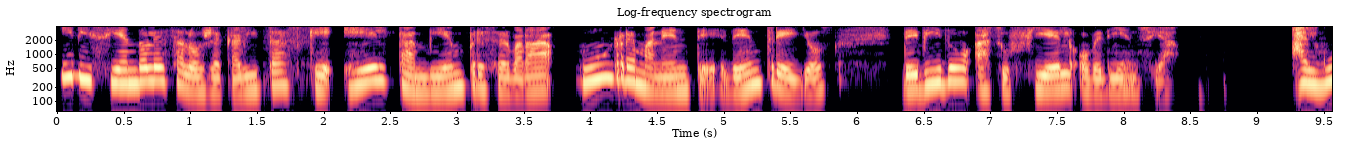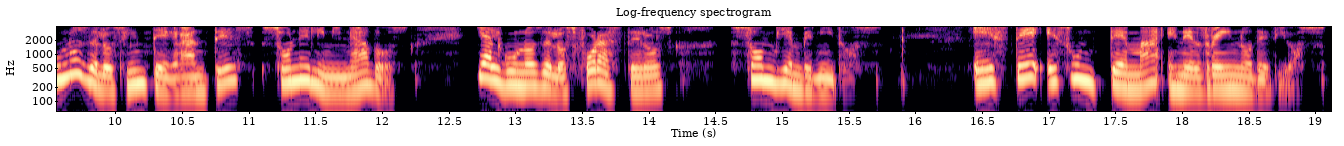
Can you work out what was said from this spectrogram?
y diciéndoles a los recabitas que Él también preservará un remanente de entre ellos debido a su fiel obediencia. Algunos de los integrantes son eliminados y algunos de los forasteros son bienvenidos. Este es un tema en el reino de Dios.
